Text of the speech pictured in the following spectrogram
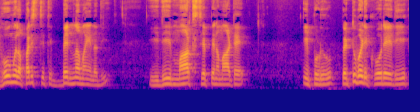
భూముల పరిస్థితి భిన్నమైనది. ఇది మార్క్స్ చెప్పిన మాటే. ఇప్పుడు పెట్టుబడి కోరేది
